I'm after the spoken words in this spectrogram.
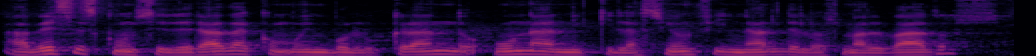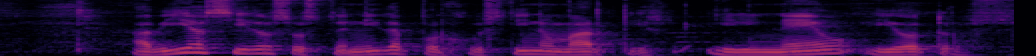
a veces considerada como involucrando una aniquilación final de los malvados, había sido sostenida por Justino Mártir, Irineo y otros,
